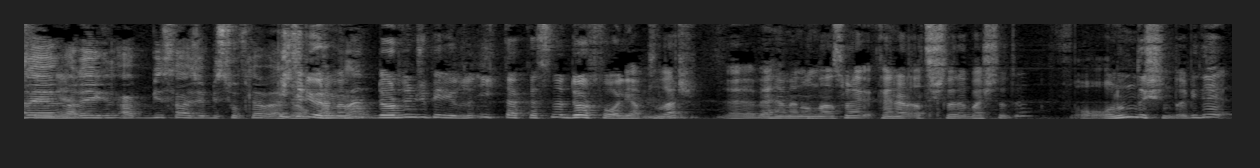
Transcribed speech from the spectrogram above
araya, yani. araya gir- abi bir sadece bir sufle vereceğim. bitiriyorum hemen. Dördüncü periyodun ilk dakikasında 4 foul yaptılar. Ee, ve hemen ondan sonra Fener atışlara başladı. Onun dışında bir de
